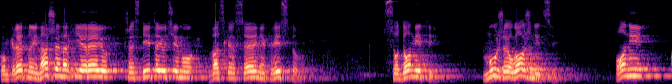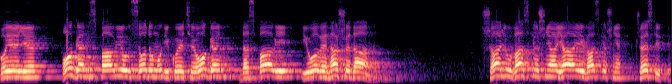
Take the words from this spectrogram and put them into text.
konkretno i našem arhijereju, čestitajući mu vaskrsenje Hristovo. Sodomiti, muže ložnici, oni koje je oganj spalio u Sodomu i koje će oganj da spali i u ove naše dane. Šalju vaskršnja jaje i vaskršnje čestitke.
